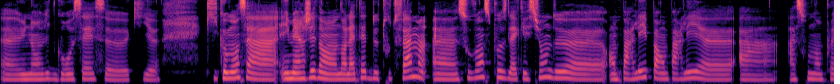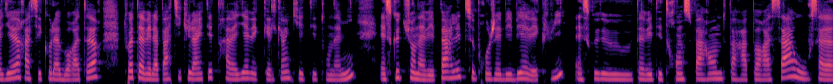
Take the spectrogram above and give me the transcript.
une envie de grossesse, qui, qui commence à émerger dans, la tête de toute femme, euh, souvent se pose la question de euh, en parler, pas en parler euh, à, son employeur, à ses collaborateurs. Toi, tu avais la particularité de travailler avec quelqu'un qui était ton ami. Est-ce que tu en avais parlé de ce projet bébé avec lui? Est-ce que tu avais été transparente par rapport à ça? Ou ça,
